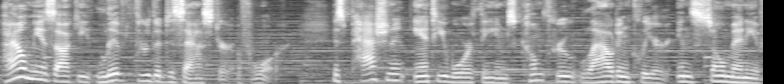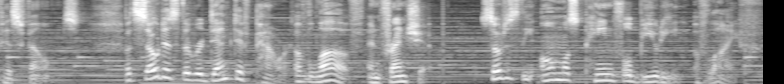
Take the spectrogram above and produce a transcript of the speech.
Hayao Miyazaki lived through the disaster of war. His passionate anti war themes come through loud and clear in so many of his films. But so does the redemptive power of love and friendship. So does the almost painful beauty of life.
